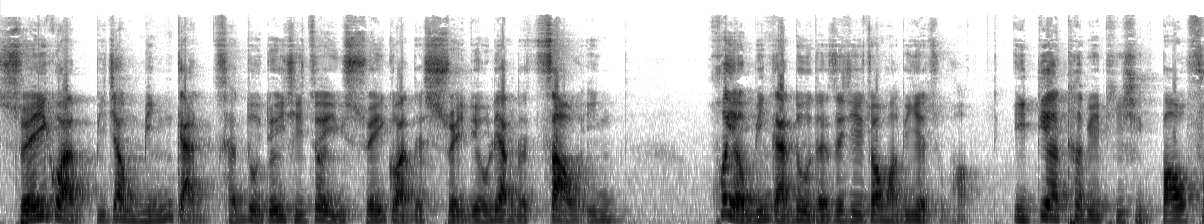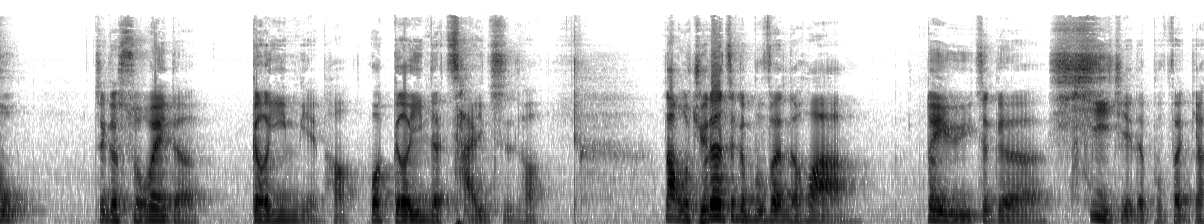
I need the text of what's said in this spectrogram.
水管比较敏感程度，尤其对于水管的水流量的噪音会有敏感度的这些装潢的业主哈，一定要特别提醒包覆这个所谓的隔音棉哈或隔音的材质哈。那我觉得这个部分的话。对于这个细节的部分，要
